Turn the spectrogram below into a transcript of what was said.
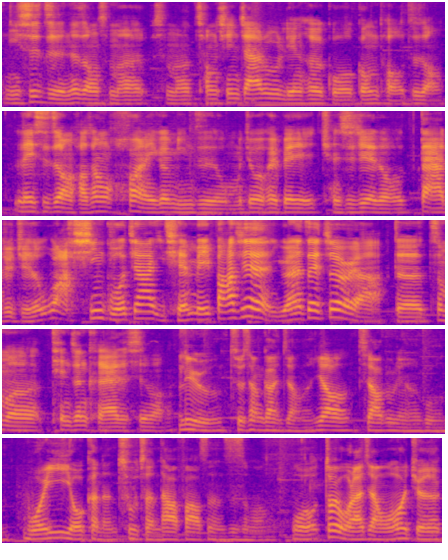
你是指那种什么什么重新加入联合国公投这？种类似这种，好像换了一个名字，我们就会被全世界都大家就觉得哇，新国家以前没发现，原来在这儿啊的这么天真可爱的事吗？例如，就像刚才讲的，要加入联合国，唯一有可能促成它发生的是什么？我对我来讲，我会觉得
